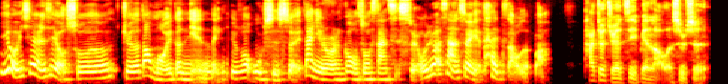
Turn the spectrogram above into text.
也有一些人是有说，觉得到某一个年龄，比如说五十岁，但也有人跟我说三十岁。我觉得三十岁也太早了吧？他就觉得自己变老了，是不是？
